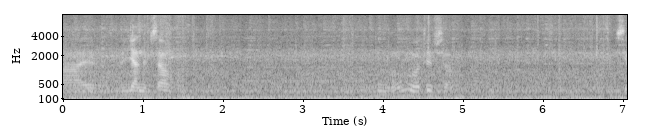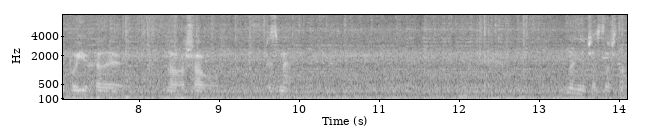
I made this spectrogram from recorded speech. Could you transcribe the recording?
а я не взяв. Ну от і все. Всі поїхали на Варшаву без мене. Ну нічого страшного.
